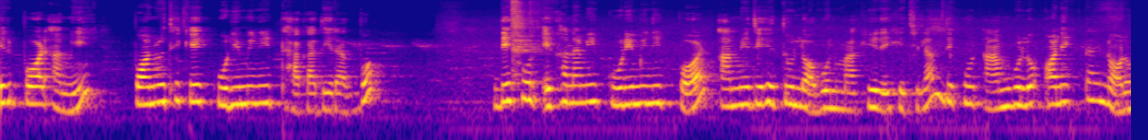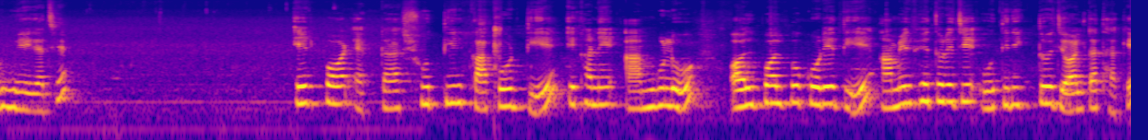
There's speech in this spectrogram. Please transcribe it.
এরপর আমি পনেরো থেকে কুড়ি মিনিট ঢাকা দিয়ে রাখব। দেখুন, এখানে আমি কুড়ি মিনিট পর আমি যেহেতু লবণ মাখিয়ে রেখেছিলাম, দেখুন আমগুলো অনেকটাই নরম হয়ে গেছে। এরপর একটা সুতির কাপড় দিয়ে এখানে আমগুলো অল্প অল্প করে দিয়ে আমের ভেতরে যে অতিরিক্ত জলটা থাকে,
